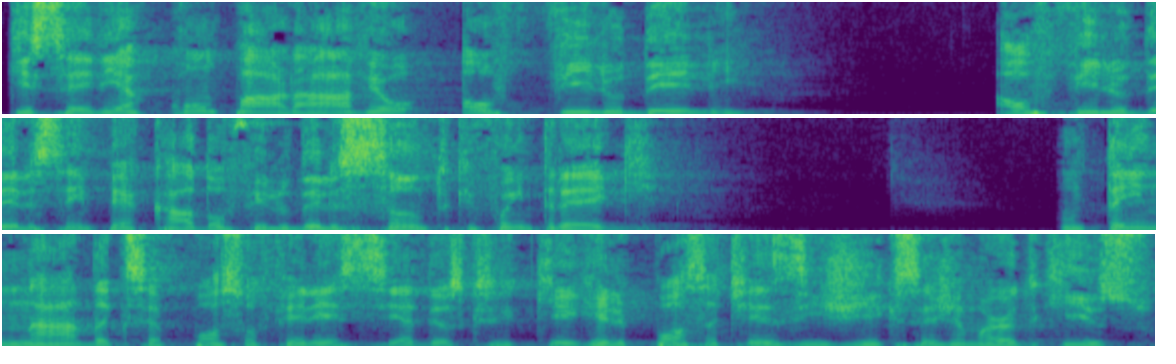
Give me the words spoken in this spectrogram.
que seria comparável ao filho dele? Ao filho dele sem pecado, ao filho dele santo que foi entregue? Não tem nada que você possa oferecer a Deus que, que, ele possa te exigir que seja maior do que isso.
